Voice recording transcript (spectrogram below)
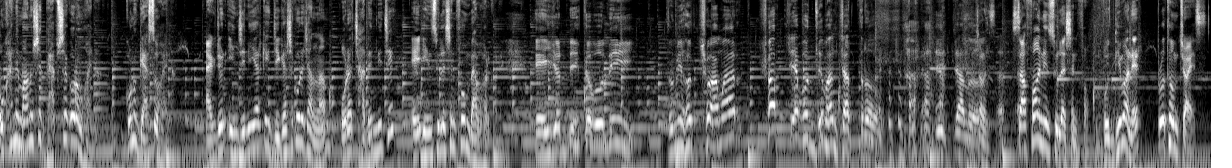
ওখানে মানুষের ব্যবসা গরম হয় না কোনো গ্যাসও হয় না। একজন ইঞ্জিনিয়ারকে জিজ্ঞাসা করে জানলাম ওরা ছাদের নিচে এই ইনসুলেশন ফোম ব্যবহার করে। এই জন্যই তো বলি তুমি হচ্ছ আমার সবচেয়ে বুদ্ধিমান ছাত্র। চলো। সাফান ইনসুলেশন ফোম বুদ্ধিমানের প্রথম চয়েস।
